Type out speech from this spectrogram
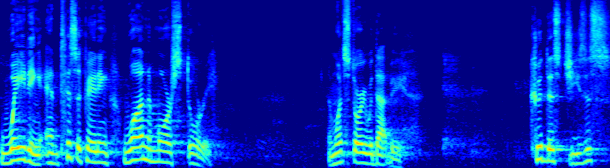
waiting, anticipating one more story? And what story would that be? Could this Jesus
